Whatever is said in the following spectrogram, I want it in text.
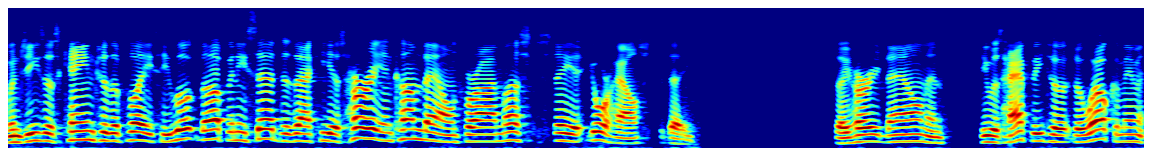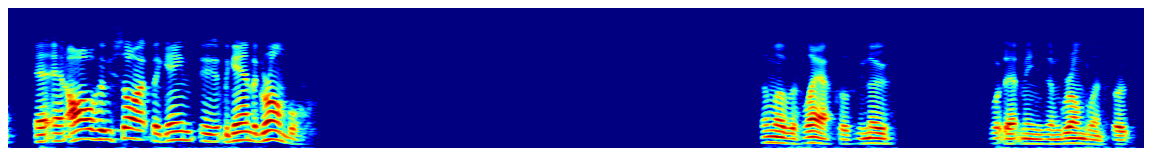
When Jesus came to the place, he looked up and he said to Zacchaeus, Hurry and come down, for I must stay at your house today. So he hurried down and he was happy to, to welcome him. And, and all who saw it began, it began to grumble. Some of us laugh because we know what that means, them grumbling folks.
